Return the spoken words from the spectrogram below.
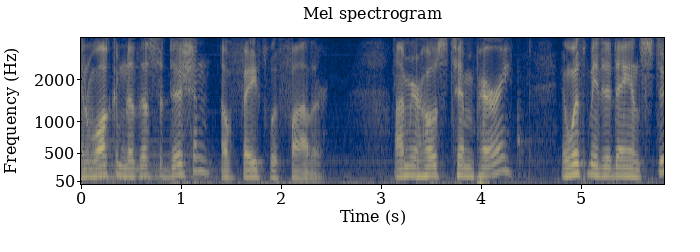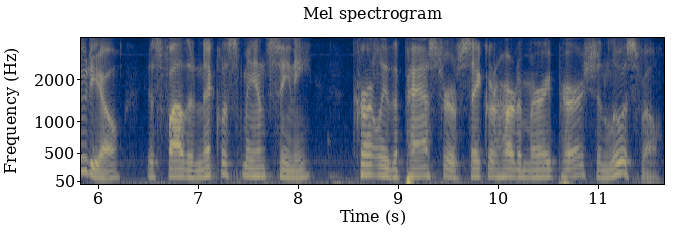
and welcome to this edition of Faith with Father. I'm your host, Tim Perry, and with me today in studio is Father Nicholas Mancini, currently the pastor of Sacred Heart of Mary Parish in Louisville,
